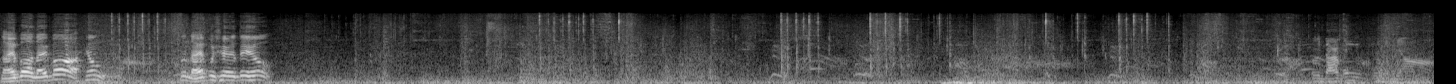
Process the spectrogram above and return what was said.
날 봐, 날 봐, 형. 형날 보셔야 돼, 형. 왜 날공 공이냐?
